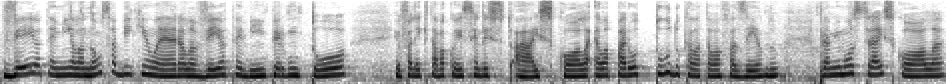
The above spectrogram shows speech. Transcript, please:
veio até mim, ela não sabia quem eu era, ela veio até mim, perguntou. Eu falei que estava conhecendo a es- a escola, ela parou tudo que ela estava fazendo para me mostrar a escola.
